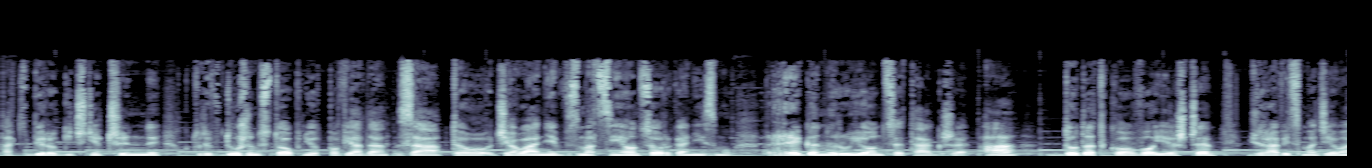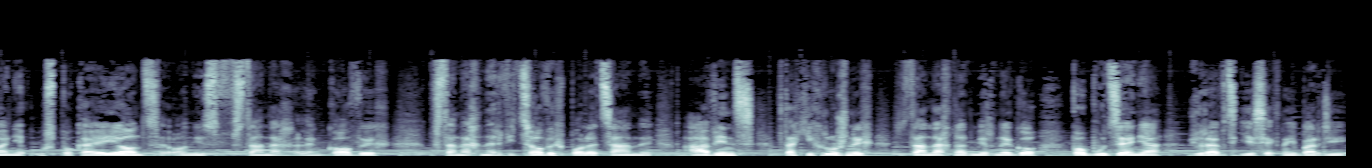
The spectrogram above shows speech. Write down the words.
taki biologicznie czynny, który w dużym stopniu odpowiada za to działanie wzmacniające organizmu, regenerujące także, a dodatkowo jeszcze dziurawiec ma działanie uspokajające. On jest w stanach lękowych, w stanach nerwicowych polecany, a więc w takich różnych stanach nadmiernego pobudzenia dziurawiec jest jak najbardziej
